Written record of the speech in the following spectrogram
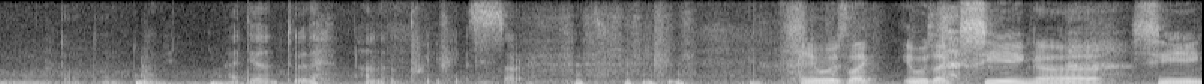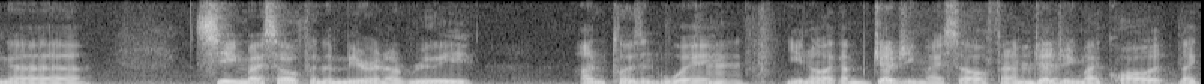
no, don't, don't. I didn't do that on the previous. Sorry. And it was like it was like seeing uh seeing uh seeing myself in the mirror in a really unpleasant way. Mm. You know, like I'm judging myself and I'm Mhm. judging my quality like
